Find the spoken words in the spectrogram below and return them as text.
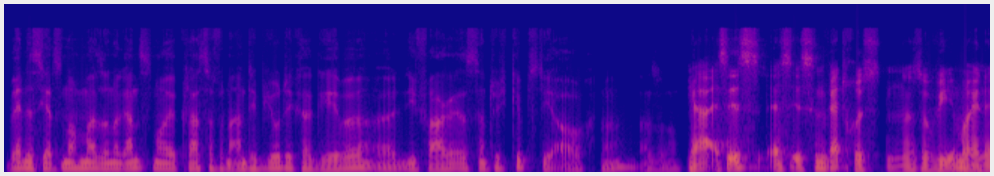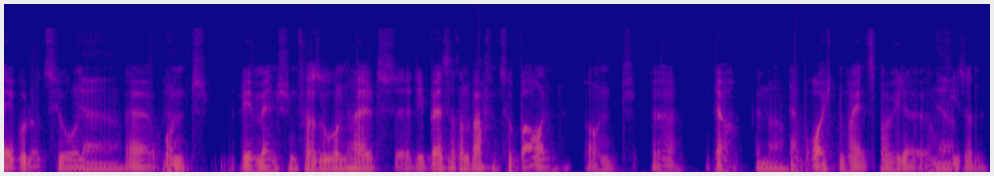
wenn es jetzt nochmal so eine ganz neue Klasse von Antibiotika gäbe. Äh, die Frage ist natürlich, gibt es die auch? Ne? Also, Ja, es ist, es ist ein Wettrüsten, ne? So wie immer in der Evolution. Ja, Äh, und wir Menschen versuchen halt, äh, die besseren Waffen zu bauen. Und äh, ja, genau. da bräuchten wir jetzt mal wieder irgendwie Ja. so einen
